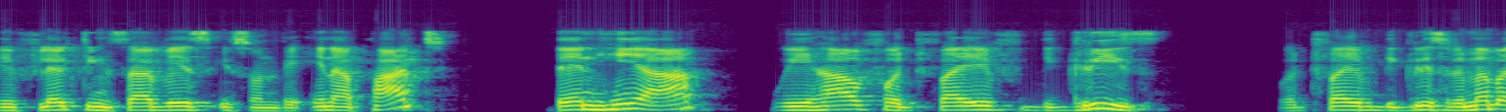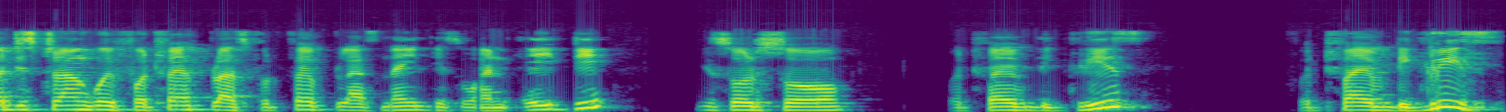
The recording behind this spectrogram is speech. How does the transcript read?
Reflecting surface is on the inner part. Then here we have 45 degrees. 45 degrees. Remember this triangle 45 plus 45 plus 90 is 180 is also 45 degrees. 45 degrees.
